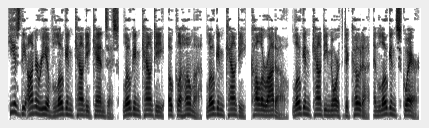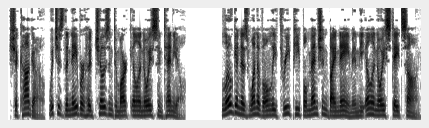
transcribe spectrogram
He is the honoree of Logan County, Kansas, Logan County, Oklahoma, Logan County, Colorado, Logan County, North Dakota, and Logan Square, Chicago, which is the neighborhood chosen to mark Illinois' centennial. Logan is one of only three people mentioned by name in the Illinois state song.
